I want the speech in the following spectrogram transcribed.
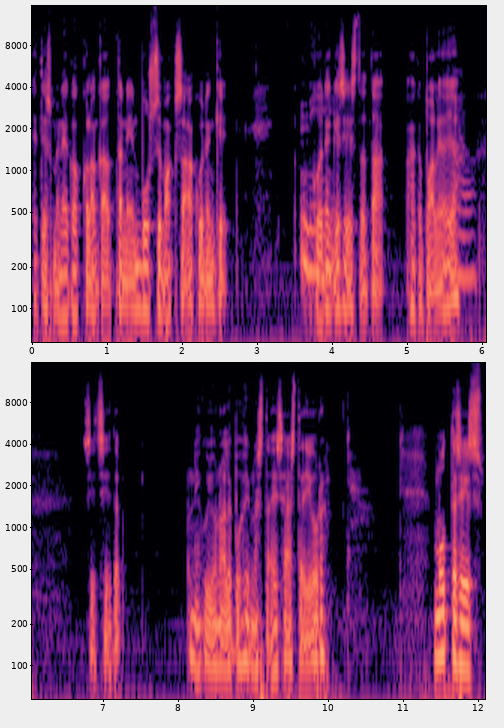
että jos menee Kokkolan kautta, niin bussi maksaa kuitenkin, Niin. kuitenkin siis tota, aika paljon ja sitten siitä niin kuin junalipuhinnasta ei säästä juuri. Mutta siis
